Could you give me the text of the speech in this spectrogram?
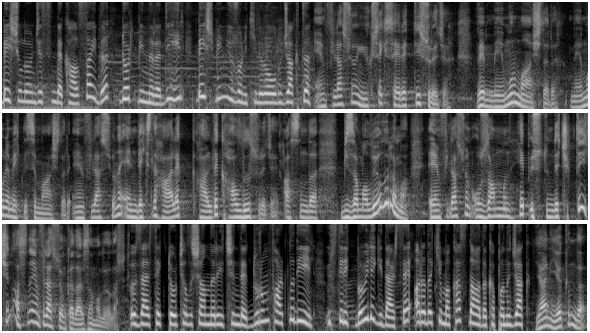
5 yıl öncesinde kalsaydı 4000 lira değil 5112 lira olacaktı. Enflasyon yüksek seyrettiği sürece ve memur maaşları, memur emeklisi maaşları enflasyona endeksli hale halde kaldığı sürece aslında bir zam alıyorlar ama enflasyon o zammın hep üstünde çıktığı için aslında enflasyon kadar zam alıyorlar. Özel sektör çalışanları için de durum farklı değil. Üstelik böyle giderse aradaki makas daha da kapanacak. Yani yakında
